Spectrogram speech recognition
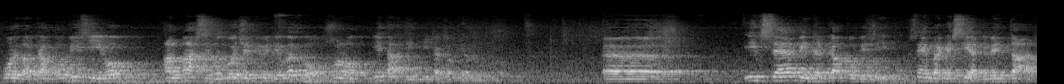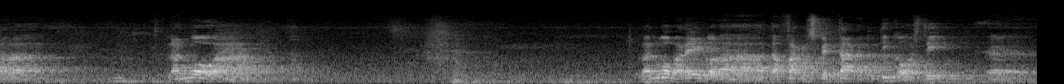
fuori dal campo visivo, al massimo 2 cm overgo, sono vietati indicatori a lungo. Eh, il serving nel campo visivo sembra che sia diventata la, la nuova la nuova regola da far rispettare a tutti i costi, eh,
